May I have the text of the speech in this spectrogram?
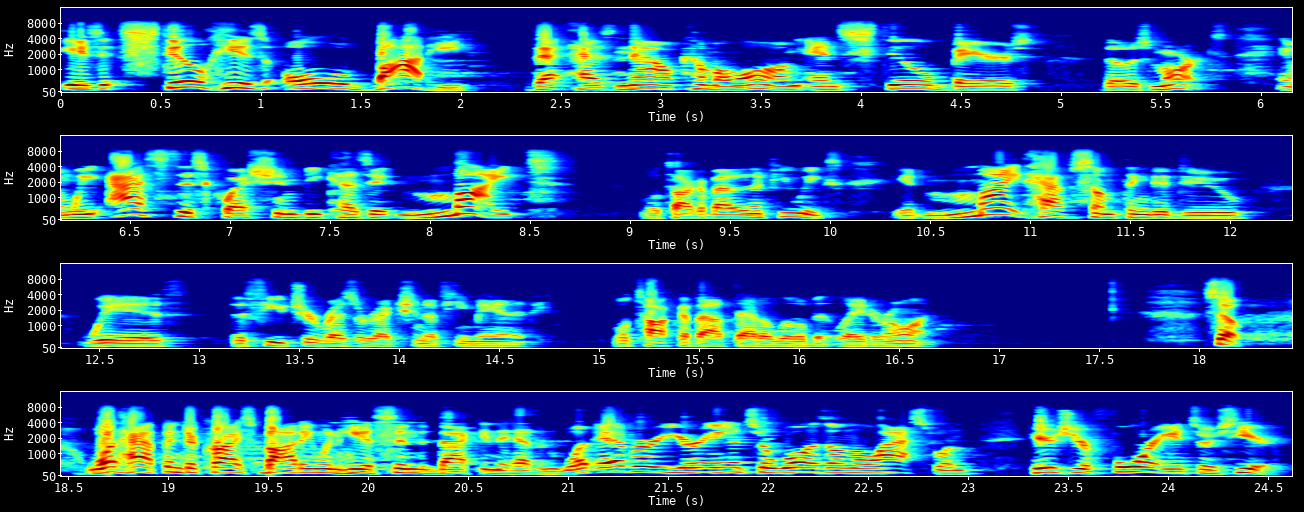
is it still his old body that has now come along and still bears those marks? And we ask this question because it might, we'll talk about it in a few weeks, it might have something to do with the future resurrection of humanity. We'll talk about that a little bit later on. So, what happened to Christ's body when he ascended back into heaven? Whatever your answer was on the last one, here's your four answers here.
